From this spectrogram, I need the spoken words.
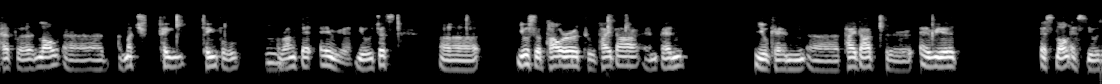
have a long uh, much pain painful Mm. around that area. You just uh, use the power to Paida and then you can uh, Paida the area as long as you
